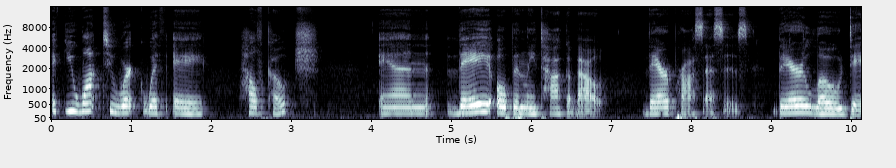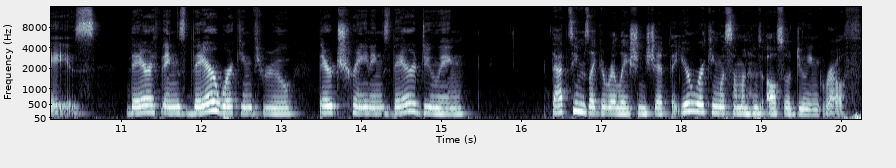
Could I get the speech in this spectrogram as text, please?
if you want to work with a health coach and they openly talk about their processes, their low days, their things they're working through, their trainings they're doing that seems like a relationship that you're working with someone who's also doing growth.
